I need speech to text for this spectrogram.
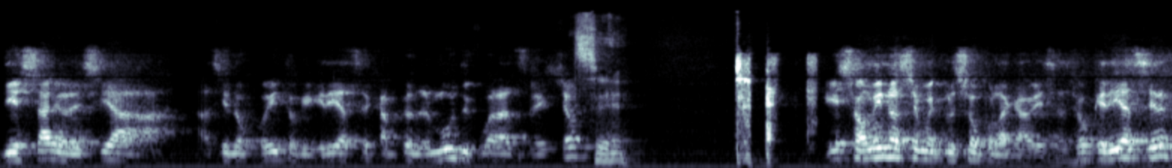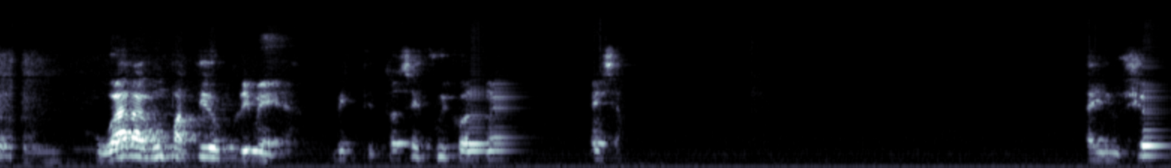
10 años decía, haciendo jueguitos, que quería ser campeón del mundo y jugar a la selección. Sí. Eso a mí no se me cruzó por la cabeza. Yo quería hacer, jugar algún partido primera, ¿viste? Entonces fui con esa, ilusión,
